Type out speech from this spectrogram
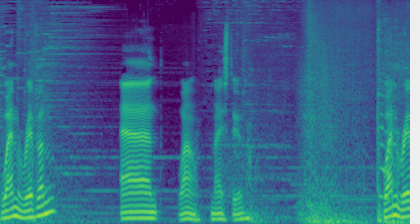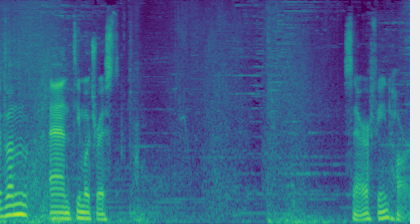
Gwen Riven and wow, nice dude. Gwen Riven and Teemo Trist. Seraphine Heart.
